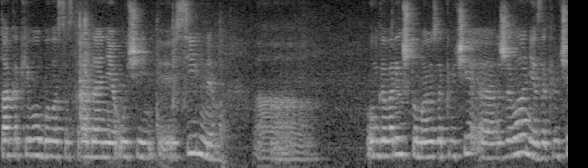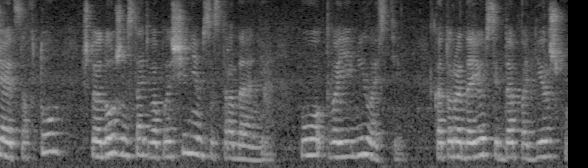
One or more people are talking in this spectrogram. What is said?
Так как его было сострадание очень э, сильным, а, он говорил, что мое заключе... желание заключается в том, что я должен стать воплощением сострадания – по Твоей милости, которая дает всегда поддержку,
